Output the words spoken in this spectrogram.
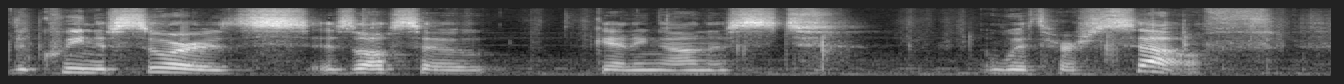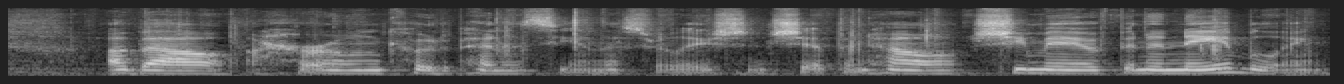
the Queen of Swords is also getting honest with herself about her own codependency in this relationship and how she may have been enabling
